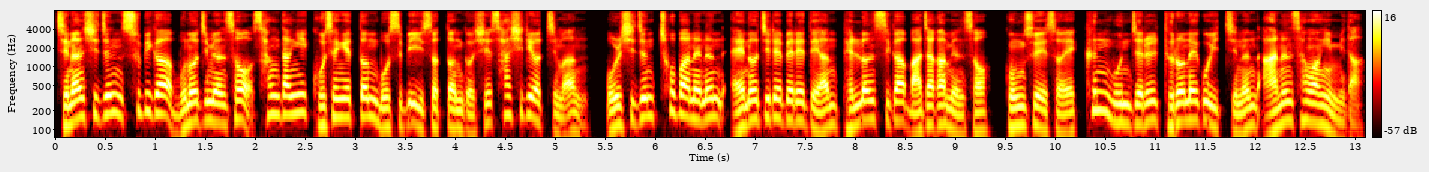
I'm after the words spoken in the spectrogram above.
지난 시즌 수비가 무너지면서 상당히 고생했던 모습이 있었던 것이 사실이었지만 올 시즌 초반에는 에너지 레벨에 대한 밸런스가 맞아가면서 공수에서의 큰 문제를 드러내고 있지는 않은 상황입니다.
